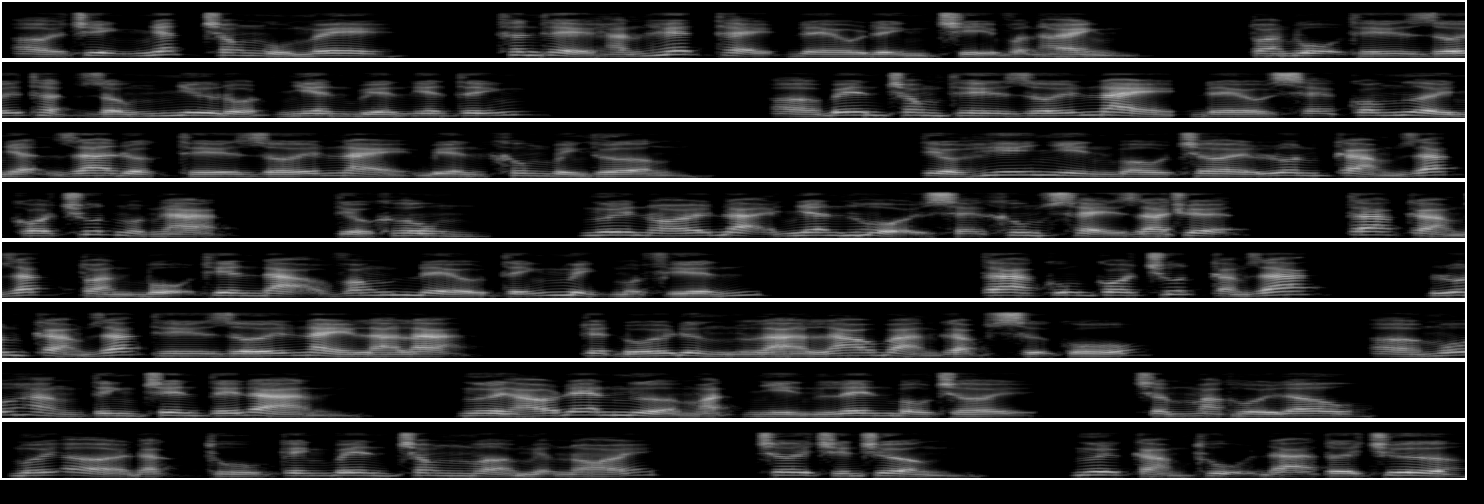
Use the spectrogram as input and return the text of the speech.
Ở trịnh nhất trong ngủ mê, thân thể hắn hết thảy đều đình chỉ vận hành toàn bộ thế giới thật giống như đột nhiên biến yên tĩnh. Ở bên trong thế giới này đều sẽ có người nhận ra được thế giới này biến không bình thường. Tiểu hy nhìn bầu trời luôn cảm giác có chút ngột ngạt, tiểu không, ngươi nói đại nhân hội sẽ không xảy ra chuyện, ta cảm giác toàn bộ thiên đạo võng đều tĩnh mịch một phiến. Ta cũng có chút cảm giác, luôn cảm giác thế giới này là lạ, tuyệt đối đừng là lao bản gặp sự cố. Ở mỗi hàng tinh trên tế đàn, người áo đen ngửa mặt nhìn lên bầu trời, trầm mặc hồi lâu, mới ở đặc thù kênh bên trong mở miệng nói, chơi chiến trường, ngươi cảm thụ đã tới chưa?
